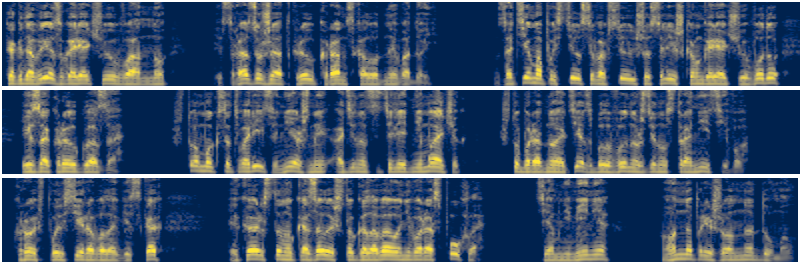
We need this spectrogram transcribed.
когда влез в горячую ванну, и сразу же открыл кран с холодной водой. Затем опустился во все еще слишком горячую воду и закрыл глаза. Что мог сотворить нежный одиннадцатилетний мальчик, чтобы родной отец был вынужден устранить его? Кровь пульсировала в висках, и Карстону казалось, что голова у него распухла. Тем не менее, он напряженно думал.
